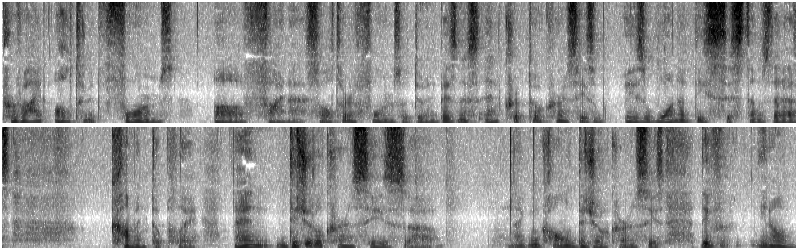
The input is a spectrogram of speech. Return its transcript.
provide alternate forms of finance, alternate forms of doing business, and cryptocurrencies is one of these systems that has come into play. And digital currencies, uh, I can call them digital currencies. They've, you know,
